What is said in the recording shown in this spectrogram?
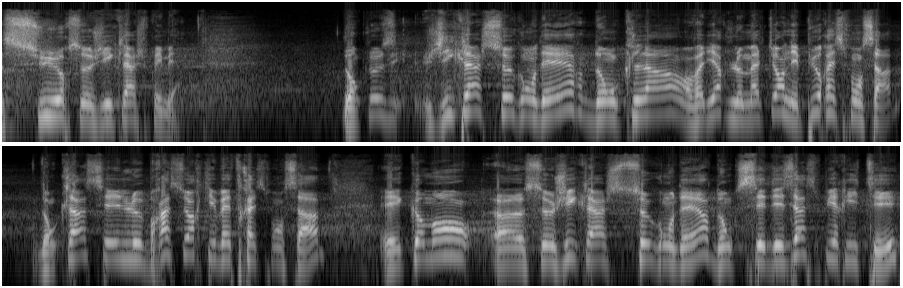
sur ce giclage primaire. Donc le giclage secondaire, donc là, on va dire que le malteur n'est plus responsable. Donc là, c'est le brasseur qui va être responsable. Et comment euh, ce giclage secondaire Donc c'est des aspérités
